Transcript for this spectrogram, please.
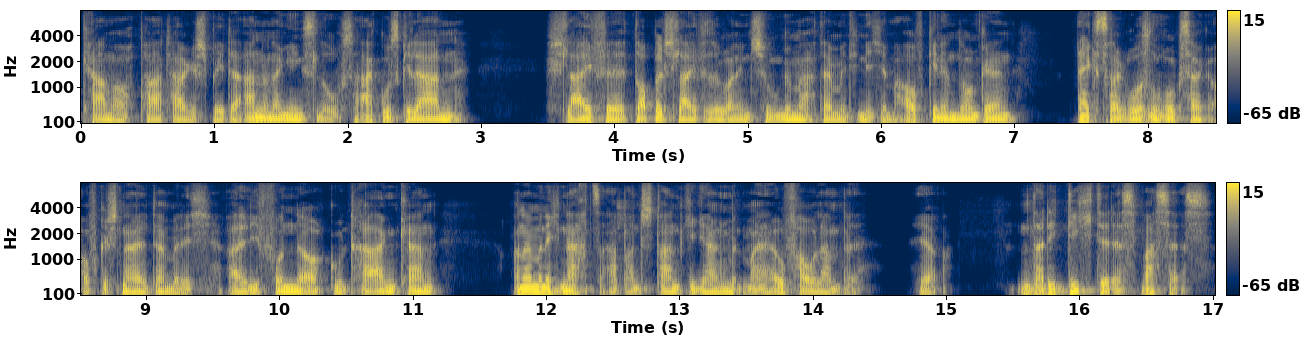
kam auch paar Tage später an und dann ging's los. Akkus geladen, Schleife, Doppelschleife sogar in den Schuhen gemacht, damit die nicht immer aufgehen im Dunkeln, extra großen Rucksack aufgeschnallt, damit ich all die Funde auch gut tragen kann. Und dann bin ich nachts ab an den Strand gegangen mit meiner UV-Lampe. Ja. Und da die Dichte des Wassers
